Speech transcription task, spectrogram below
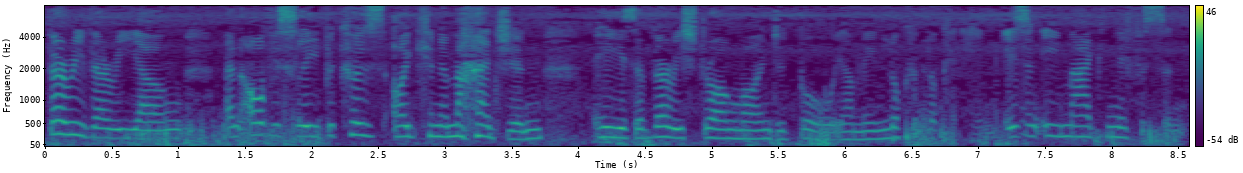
very, very young, and obviously because I can imagine he is a very strong-minded boy. I mean, look at look at him. Isn't he magnificent?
